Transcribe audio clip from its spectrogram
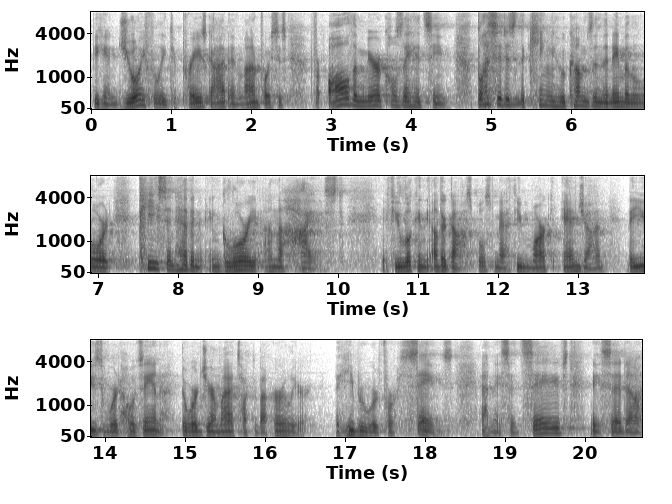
began joyfully to praise God in loud voices for all the miracles they had seen. Blessed is the King who comes in the name of the Lord, peace in heaven and glory on the highest. If you look in the other Gospels, Matthew, Mark, and John, they use the word Hosanna, the word Jeremiah talked about earlier the Hebrew word for saves. And they said, saves. They said, uh,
